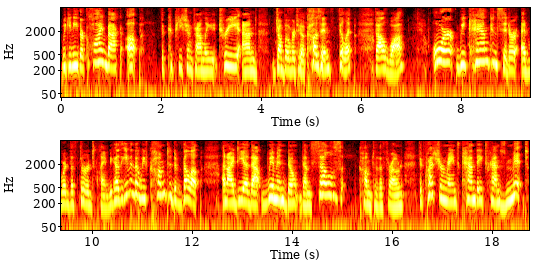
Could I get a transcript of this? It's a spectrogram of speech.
we can either climb back up the Capetian family tree and jump over to a cousin, Philip Valois, or we can consider Edward III's claim, because even though we've come to develop an idea that women don't themselves come to the throne, the question remains can they transmit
